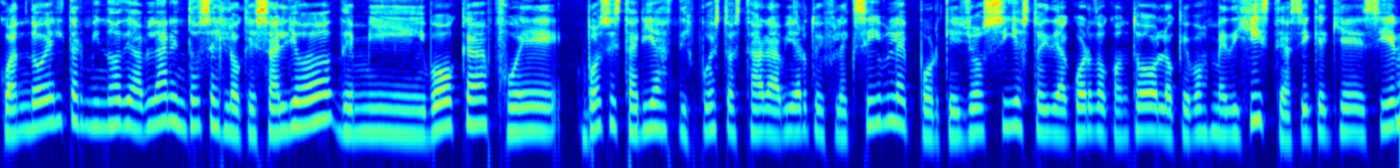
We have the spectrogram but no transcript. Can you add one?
Cuando él terminó de hablar, entonces lo que salió de mi boca fue, vos estarías dispuesto a estar abierto y flexible porque yo sí estoy de acuerdo con todo lo que vos me dijiste, así que quiere decir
